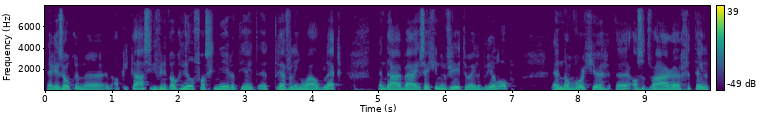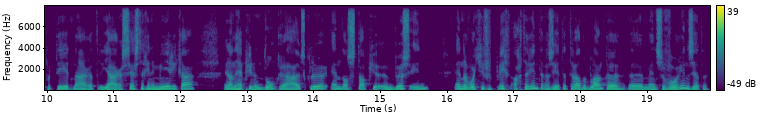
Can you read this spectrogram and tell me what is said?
Er is ook een, een applicatie, die vind ik ook heel fascinerend. Die heet Traveling While Black. En daarbij zet je een virtuele bril op. En dan word je eh, als het ware geteleporteerd naar het, de jaren 60 in Amerika. En dan heb je een donkere huidskleur. En dan stap je een bus in. En dan word je verplicht achterin te gaan zitten. Terwijl de blanke eh, mensen voorin zitten.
